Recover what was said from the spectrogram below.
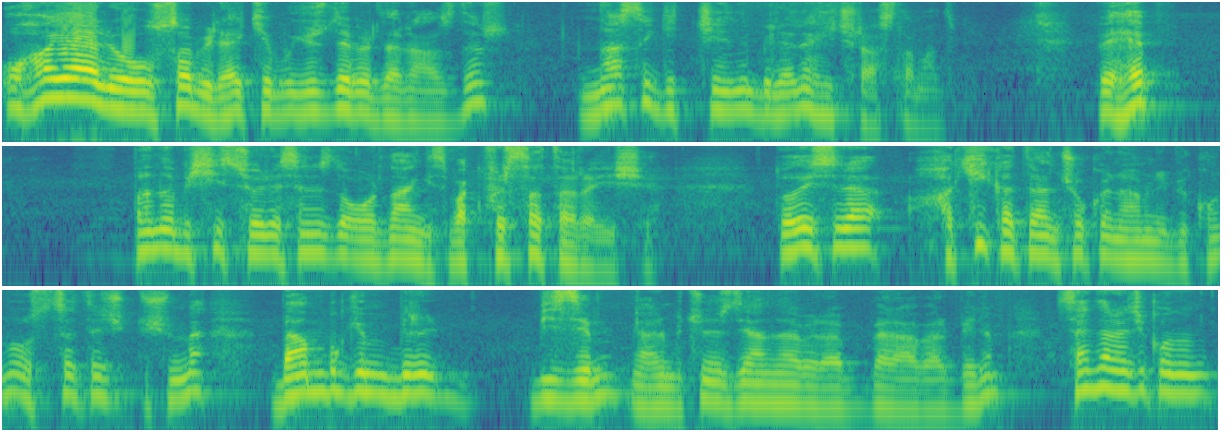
O hayali olsa bile ki bu yüzde birden azdır, nasıl gideceğini bilene hiç rastlamadım. Ve hep bana bir şey söyleseniz de oradan gitsin. Bak fırsat arayışı. Dolayısıyla hakikaten çok önemli bir konu. O stratejik düşünme. Ben bugün bir bizim yani bütün izleyenler beraber, beraber benim senden acık onun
